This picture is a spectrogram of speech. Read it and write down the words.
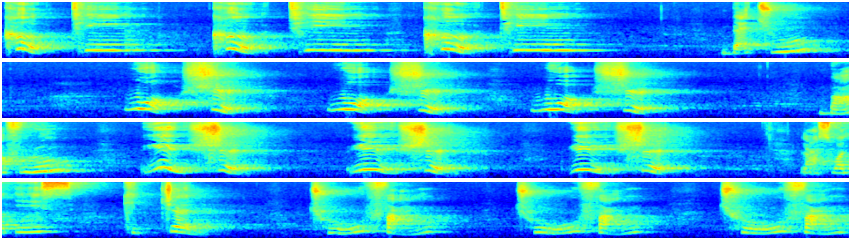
客厅，客厅，客厅。bedroom Bathroom，浴室，浴室，浴室。Last one is kitchen，厨房，厨房，厨房。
